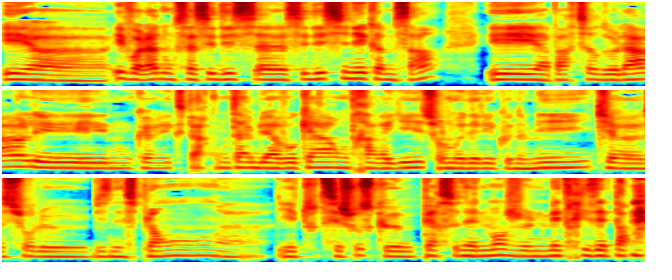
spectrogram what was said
Et, euh, et voilà, donc ça s'est dessiné comme ça. Et à partir de là, les donc euh, experts comptables et avocats ont travaillé sur le modèle économique, euh, sur le business plan euh, et toutes ces choses que personnellement je ne maîtrisais pas.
